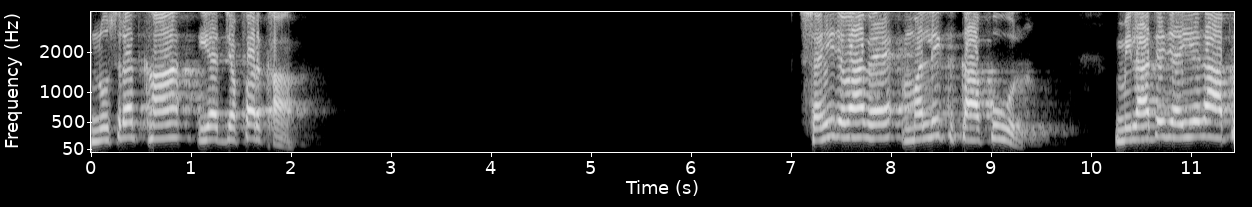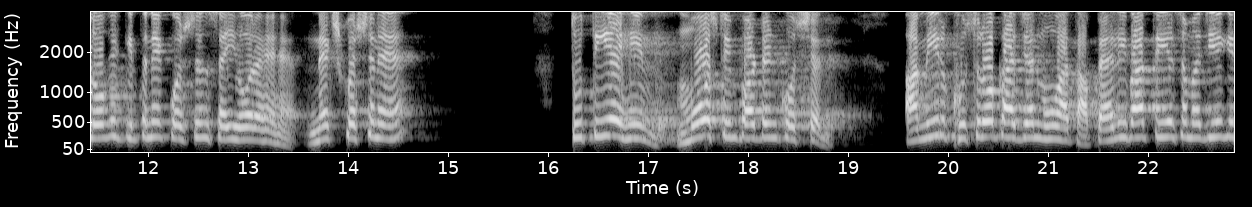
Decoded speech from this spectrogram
नुसरत खां या ज़फ़र खां? सही जवाब है मलिक काफूर। मिलाते जाइएगा आप लोगों के कितने क्वेश्चन सही हो रहे हैं। नेक्स्ट क्वेश्चन है, तुतीय हिंद most important question Amir Khusro का जन्म हुआ था। पहली बात तो ये समझिए कि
